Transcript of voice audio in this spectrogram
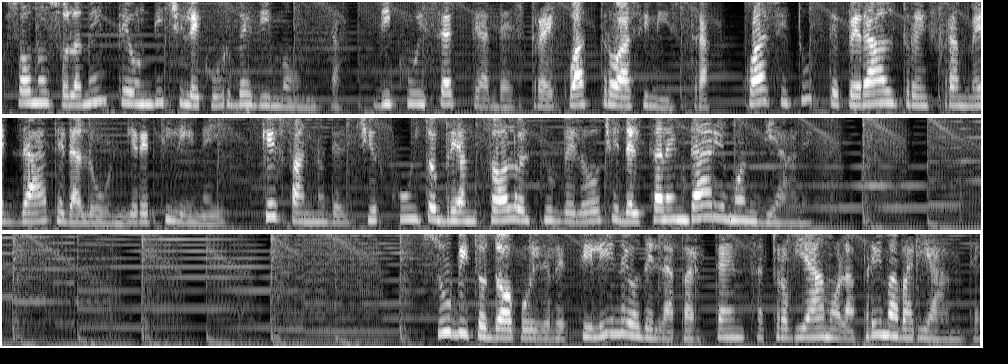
Sono solamente 11 le curve di Monza, di cui 7 a destra e 4 a sinistra, quasi tutte peraltro inframmezzate da lunghi rettilinei, che fanno del circuito Brianzolo il più veloce del calendario mondiale. Subito dopo il rettilineo della partenza troviamo la prima variante,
